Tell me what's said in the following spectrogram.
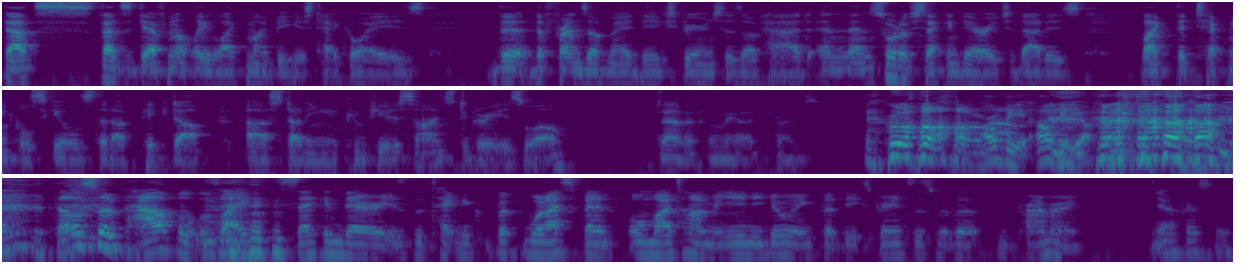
that's that's definitely like my biggest takeaway is the the friends I've made, the experiences I've had, and then sort of secondary to that is like the technical skills that I've picked up uh, studying a computer science degree as well. Damn, if only I had friends. I'll be I'll be your friend. that was so powerful. It was like secondary is the technical, but what I spent all my time at uni doing, but the experiences were the primary. Yeah. impressive.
